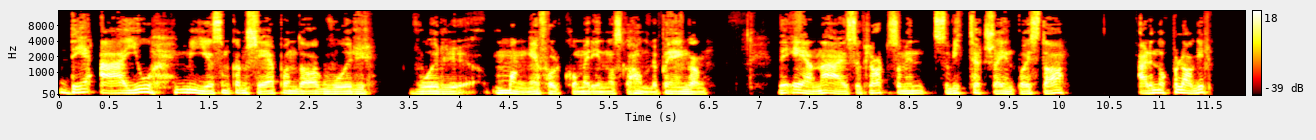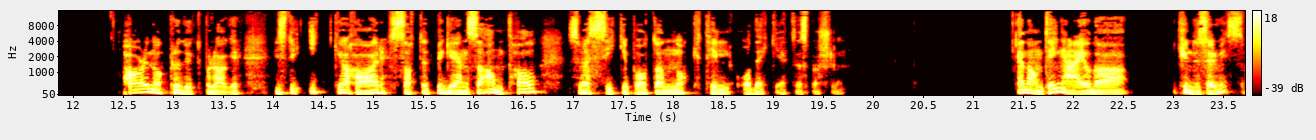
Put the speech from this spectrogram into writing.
det er jo mye som kan skje på en dag hvor, hvor, mange folk kommer inn og skal handle på en gang. Det ene er jo så klart, som vi så vidt toucha inn på i stad, er det nok på lager? Har du nok produkt på lager? Hvis du ikke har satt et begrenset antall, så vær sikker på at du har nok til å dekke etterspørselen. En annen ting er jo da kundeservice?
